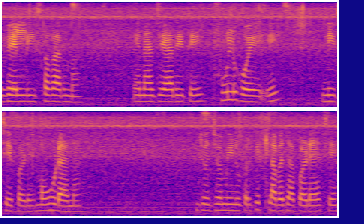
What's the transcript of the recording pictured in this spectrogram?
વહેલી સવારમાં એના જે આ રીતે ફૂલ હોય એ નીચે પડે મહુડાના જો જમીન ઉપર કેટલા બધા પડ્યા છે.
